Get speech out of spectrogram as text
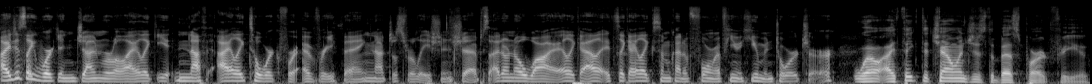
I just like work in general. I like nothing. I like to work for everything, not just relationships. I don't know why. I like I, it's like I like some kind of form of hu- human torture, Well, I think the challenge is the best part for you.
